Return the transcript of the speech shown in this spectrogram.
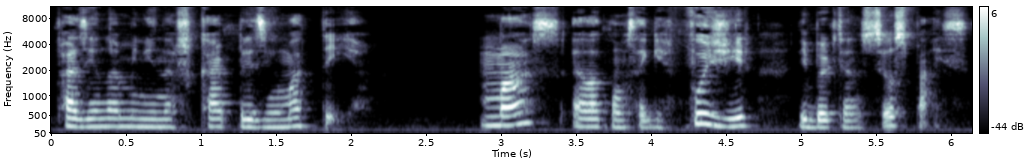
fazendo a menina ficar presa em uma teia. Mas ela consegue fugir, libertando seus pais.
